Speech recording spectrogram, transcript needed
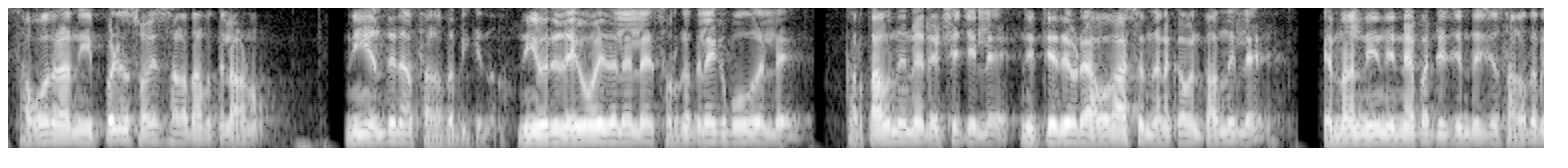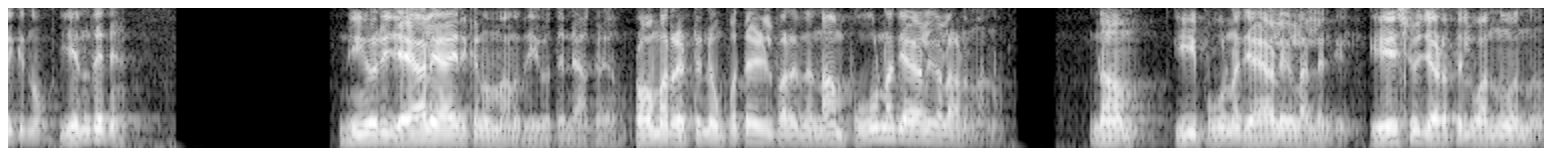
സഹോദര നീ ഇപ്പോഴും സ്വയ സഹതാപത്തിലാണോ? നീ എന്തിനാ സഹതപിക്കുന്നത് നീ ഒരു ദൈവവൈതലല്ലേ? സ്വർഗത്തിലേക്ക് പോവുകയല്ലേ കർത്താവ് നിന്നെ രക്ഷിച്ചില്ലേ? നിത്യതയുടെ അവകാശം നിനക്കവൻ തന്നില്ലേ? എന്നാൽ നീ നിന്നെപ്പറ്റി ചിന്തിച്ച് സഹതപിക്കുന്നു? എന്തിന്? നീ ഒരു ജയാളിയായിരിക്കണമെന്നാണ് ദൈവത്തിന്റെ ആഗ്രഹം. റോമർ എട്ടിന് മുപ്പത്തേഴിൽ പറയുന്നത് നാം പൂർണ ജയാളികളാണെന്നാണ്. നാം ഈ പൂർണ ജയാളികളല്ലെങ്കിൽ യേശു ജഡത്തിൽ വന്നുവെന്ന്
